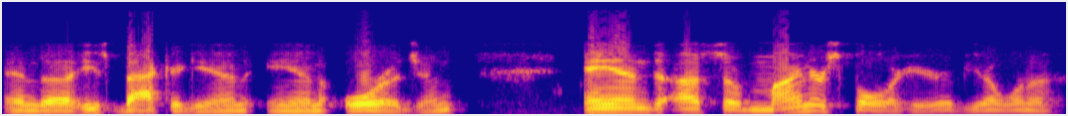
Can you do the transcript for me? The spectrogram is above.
and uh, he's back again in Origin. And uh, so, minor spoiler here. If you don't want to,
